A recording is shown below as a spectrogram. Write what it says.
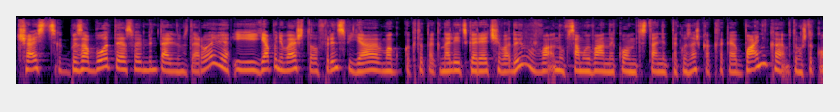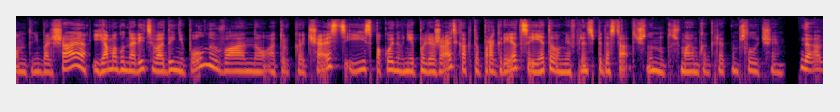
часть как бы заботы о своем ментальном здоровье. И я понимаю, что, в принципе, я могу как-то так налить горячей воды в, ну, в самой ванной комнате станет такой, знаешь, как такая банька, потому что комната небольшая. И я могу налить воды не полную ванну, а только часть и спокойно в ней полежать, как-то прогреться. И этого мне, в принципе, достаточно, ну, то есть в моем конкретном случае. Да,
